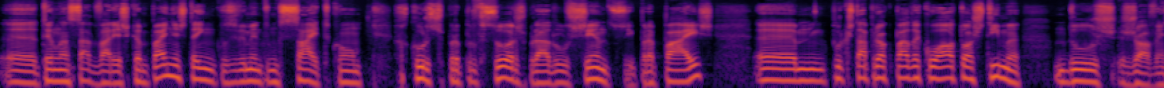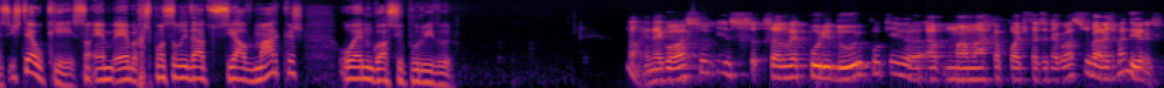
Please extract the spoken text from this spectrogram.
Uh, tem lançado várias campanhas, tem inclusivamente um site com recursos para professores, para adolescentes e para pais, uh, porque está preocupada com a autoestima dos jovens. Isto é o quê? É, é responsabilidade social de marcas ou é negócio puro e duro? Não, é negócio, isso só não é puro e duro porque uma marca pode fazer negócio de várias maneiras.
